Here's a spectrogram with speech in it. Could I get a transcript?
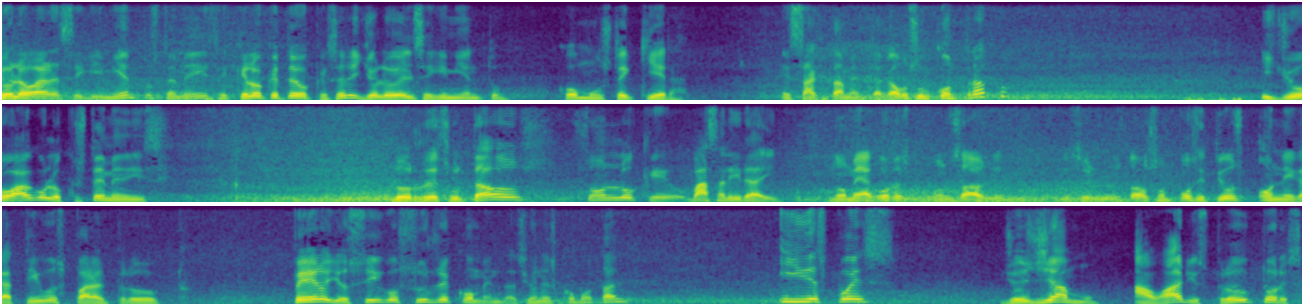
Yo le voy a dar el seguimiento, usted me dice qué es lo que tengo que hacer y yo le doy el seguimiento como usted quiera. Exactamente, hagamos un contrato y yo hago lo que usted me dice. Los resultados son lo que va a salir ahí. No me hago responsable de si los resultados son positivos o negativos para el producto pero yo sigo sus recomendaciones como tal. Y después yo llamo a varios productores,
